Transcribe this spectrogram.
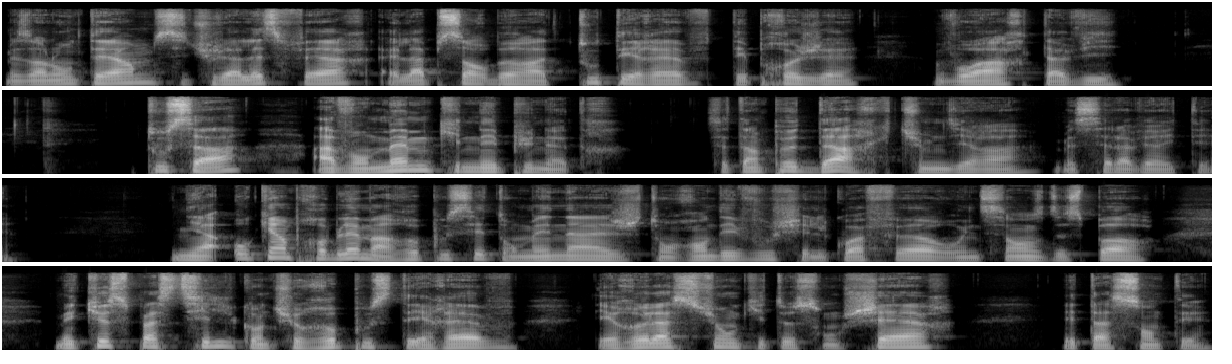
Mais à long terme, si tu la laisses faire, elle absorbera tous tes rêves, tes projets, voire ta vie. Tout ça avant même qu'il n'ait pu naître. C'est un peu dark, tu me diras, mais c'est la vérité. Il n'y a aucun problème à repousser ton ménage, ton rendez-vous chez le coiffeur ou une séance de sport. Mais que se passe-t-il quand tu repousses tes rêves, les relations qui te sont chères et ta santé?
